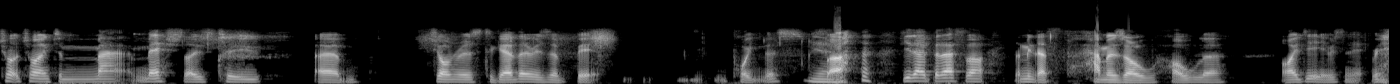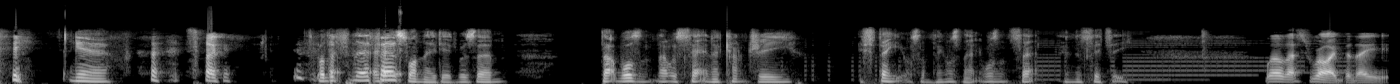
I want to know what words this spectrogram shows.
try trying to ma- mesh those two um, genres together is a bit pointless. Yeah. But you know, but that's the I mean that's Hammer's whole whole uh, idea, isn't it? Really. yeah. so Well, the, their first one they did was um, that wasn't that was set in a country estate or something, wasn't it? It wasn't set in the city. well, that's right, but they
